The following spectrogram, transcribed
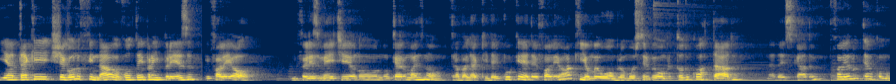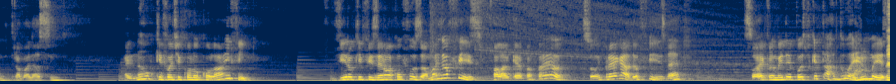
E até que chegou no final, eu voltei para a empresa e falei: Ó, oh, infelizmente eu não, não quero mais não trabalhar aqui. Daí por quê? Daí eu falei: Ó, oh, aqui o meu ombro. Eu mostrei meu ombro todo cortado né, da escada. Eu falei: Eu não tenho como trabalhar assim. Aí, não, quem foi que te colocou lá? Enfim, viram que fizeram uma confusão. Mas eu fiz. Falaram que era pra fazer. Eu sou empregado, eu fiz, né? Só reclamei depois porque tava doendo mesmo.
